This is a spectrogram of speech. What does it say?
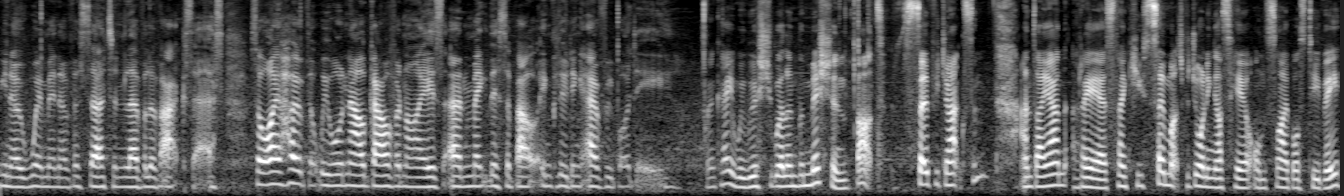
you know, women of a certain level of access. So I hope that we will now galvanize and make this about including everybody. Okay, we wish you well in the mission. But Sophie Jackson and Diane Reyes, thank you so much for joining us here on Sibos TV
